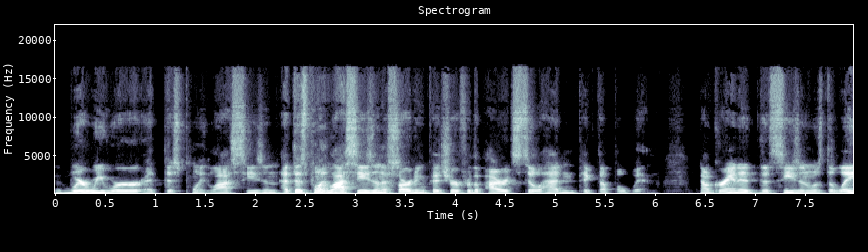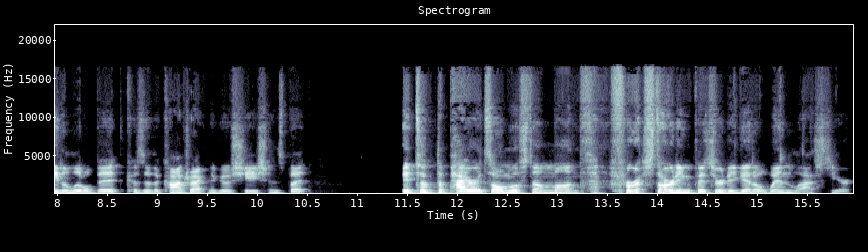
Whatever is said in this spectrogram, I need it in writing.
where we were at this point last season. At this point last season, a starting pitcher for the Pirates still hadn't picked up a win. Now, granted, the season was delayed a little bit because of the contract negotiations, but it took the Pirates almost a month for a starting pitcher to get a win last year.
